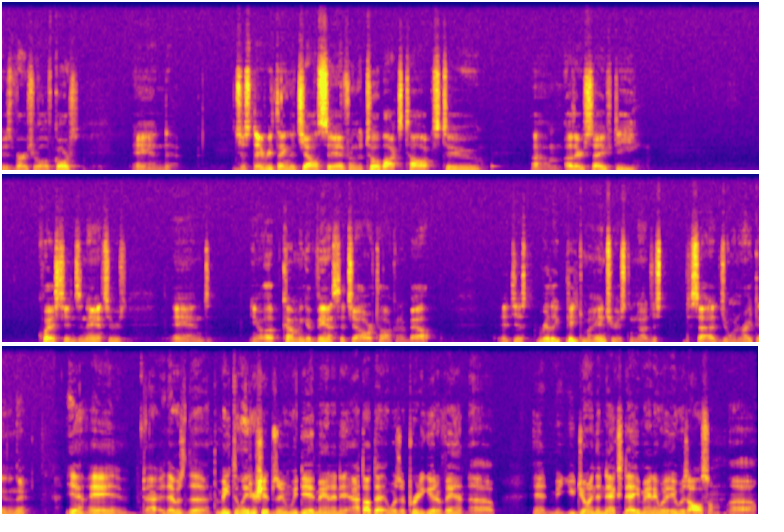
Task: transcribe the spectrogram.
it was virtual, of course, and just everything that y'all said, from the toolbox talks to um, other safety questions and answers, and you know upcoming events that y'all were talking about it just really piqued my interest, and I just decided to join right then and there. Yeah, and uh, there was the the meet the leadership Zoom we did, man, and it, I thought that was a pretty good event. Uh, and you joined the next day, man. It was it was awesome. Uh,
